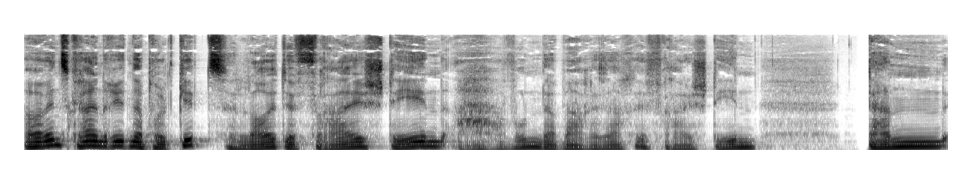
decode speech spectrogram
Aber wenn es keinen Rednerpult gibt, Leute frei stehen, ah, wunderbare Sache, frei stehen, dann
